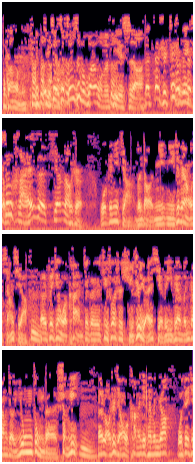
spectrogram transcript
不关我们，这这真是不关我们屁事啊！但但是这是为什么？生孩子，天哪！不是，我跟你讲，文道，你你这个让我想起啊，呃，最近我看这个，据说是许知远写的一篇文章，叫《庸众的胜利》。嗯，呃，老实讲，我看完这篇文章，我对这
